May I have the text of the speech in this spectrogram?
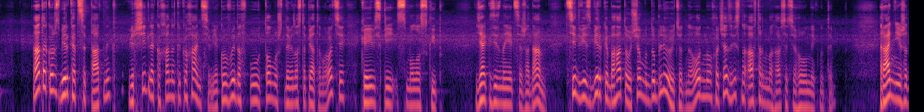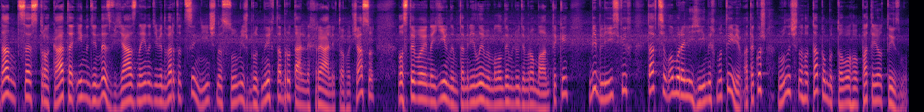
а також збірка Цитатник, вірші для коханок і коханців, яку видав у тому ж 95-му році київський смолоскип. Як зізнається Жадан, ці дві збірки багато у чому дублюють одне одну, хоча, звісно, автор намагався цього уникнути. Ранній Жадан це строката, іноді незв'язна, іноді відверто цинічна суміш брудних та брутальних реалій того часу, властивої наївним та мрійливим молодим людям романтики, біблійських та в цілому релігійних мотивів, а також вуличного та побутового патріотизму.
